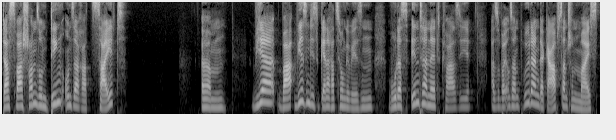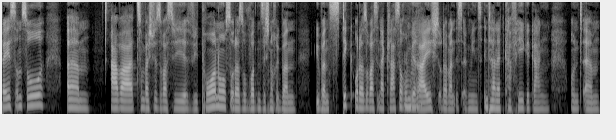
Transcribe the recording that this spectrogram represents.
das war schon so ein Ding unserer Zeit. Ähm, wir, war, wir sind diese Generation gewesen, wo das Internet quasi, also bei unseren Brüdern, da gab es dann schon MySpace und so, ähm, aber zum Beispiel sowas wie, wie Pornos oder so wurden sich noch über einen über einen Stick oder sowas in der Klasse rumgereicht oder man ist irgendwie ins Internetcafé gegangen und ähm,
